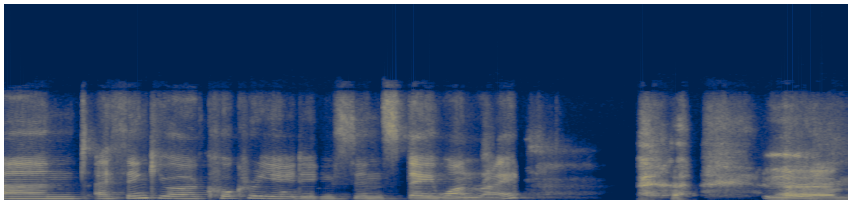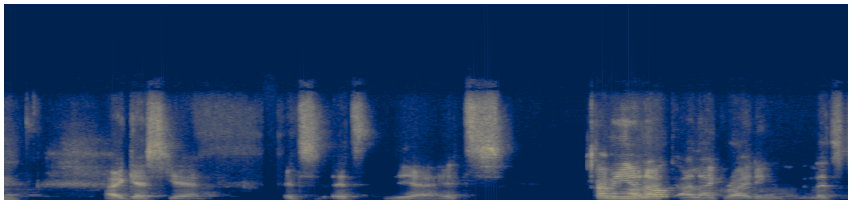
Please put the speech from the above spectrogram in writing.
And I think you're co creating since day one, right? Yeah. um i guess yeah it's it's yeah it's i mean you I know like I like writing. Let's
